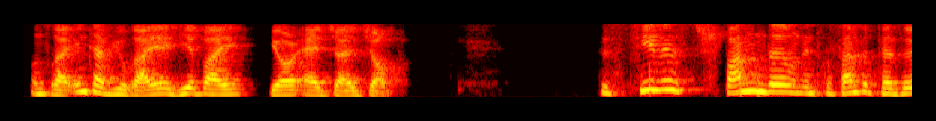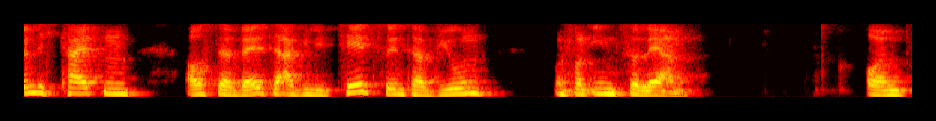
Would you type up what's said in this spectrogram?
unserer Interviewreihe hier bei Your Agile Job. Das Ziel ist, spannende und interessante Persönlichkeiten aus der Welt der Agilität zu interviewen und von ihnen zu lernen. Und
